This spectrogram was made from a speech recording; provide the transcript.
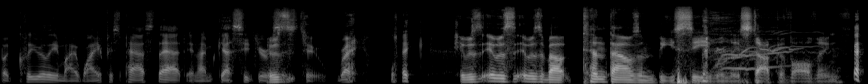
but clearly my wife is past that, and I'm guessing yours was- is too, right? Like It was it was it was about 10,000 BC when they stopped evolving.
